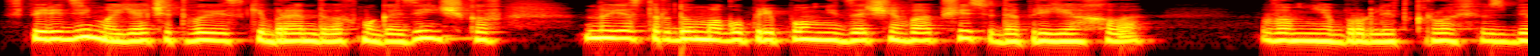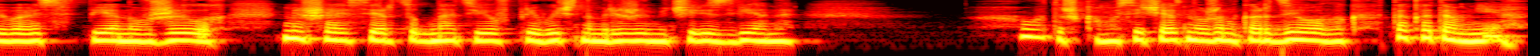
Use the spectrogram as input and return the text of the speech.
Впереди маячат вывески брендовых магазинчиков, но я с трудом могу припомнить, зачем вообще сюда приехала. Во мне бурлит кровь, взбиваясь в пену в жилах, мешая сердцу гнать ее в привычном режиме через вены. Вот уж кому сейчас нужен кардиолог, так это мне.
